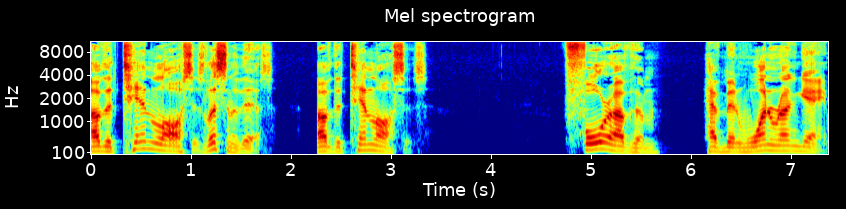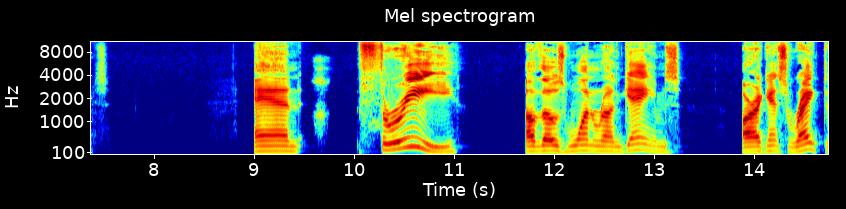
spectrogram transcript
of the ten losses, listen to this. Of the ten losses, four of them have been one-run games, and three of those one-run games are against ranked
